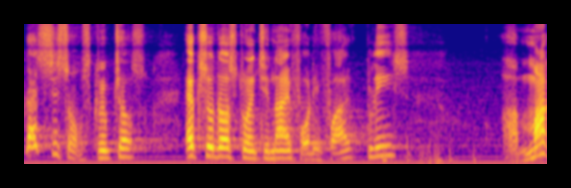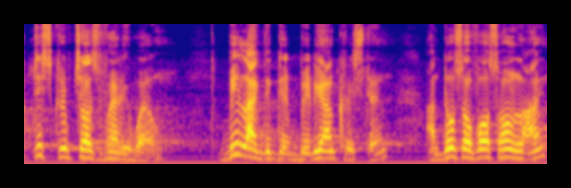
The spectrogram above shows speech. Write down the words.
Let's see some scriptures. Exodus 29 45. Please uh, mark these scriptures very well. Be like the Berean Christian, and those of us online,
